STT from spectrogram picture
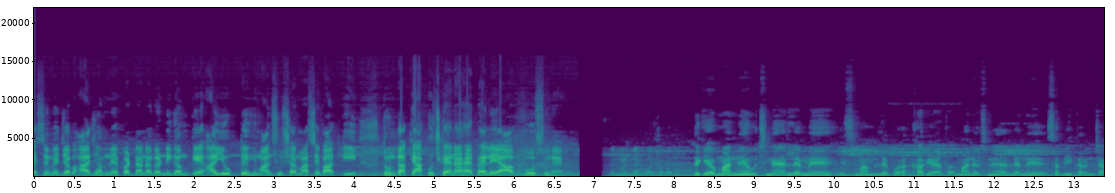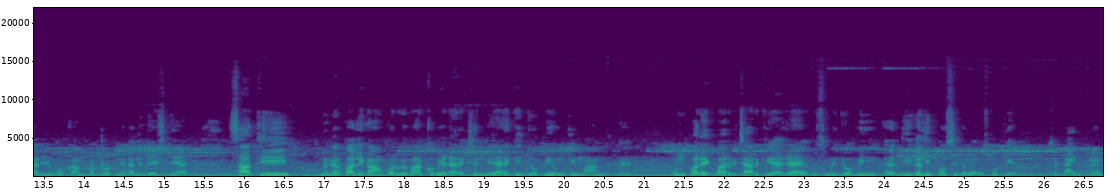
ऐसे में जब आज हमने पटना नगर निगम के आयुक्त हिमांशु शर्मा से बात की तो उनका क्या कुछ कहना है? पहले आप वो सुने। देखिए माननीय उच्च न्यायालय में इस मामले को रखा गया था। माननीय उच्च न्यायालय ने सभी कर्मचारियों को काम पर लौटने का निर्देश दिया है। साथ ही नगर पालिकाओं को और विभाग को भी ये डायरेक्शन दिया है कि जो भी उनकी मांग हैं उन पर एक बार विचार किया जाए। उसमें जो भी लीगली पॉसिबल है उसको किया जाए। सर टाइम फ्रेम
